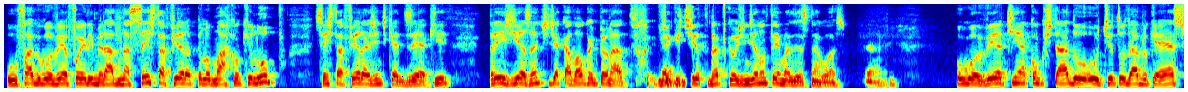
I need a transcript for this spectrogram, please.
O Fábio Gouveia foi eliminado na sexta-feira pelo Marco Quilupo. Sexta-feira, a gente quer dizer aqui, três dias antes de acabar o campeonato. É. Fique dito, né? Porque hoje em dia não tem mais esse negócio. É. O Gouveia tinha conquistado o título WQS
